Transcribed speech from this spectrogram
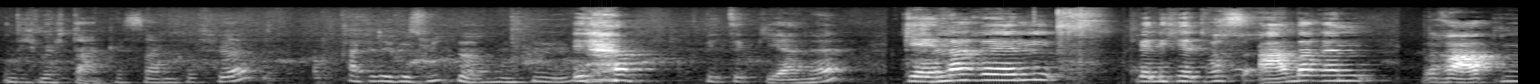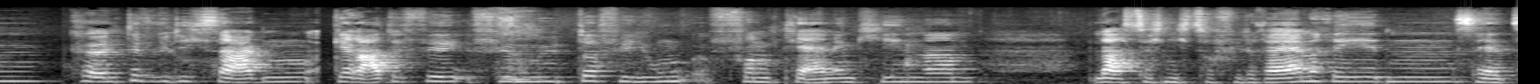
Und ich möchte Danke sagen dafür. Danke dir fürs Mitmachen. Ja, bitte gerne. Generell, wenn ich etwas anderen raten könnte, würde ich sagen, gerade für, für Mütter, für Jung, von kleinen Kindern, lasst euch nicht so viel reinreden, seid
